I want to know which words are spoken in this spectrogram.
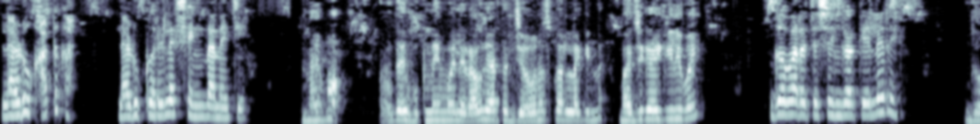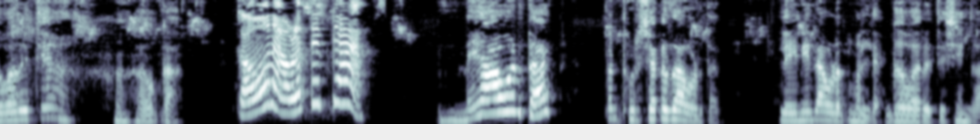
लाडू खात का? लाडू करेला शेंगदाण्याचे. नाही बा काही भूक नाही मला. राहू दे आता जेवणच करायला लागेल ना. भाजी काय केली बाई? गवाराच्या शेंगा केल्या रे. गवाराच्या? हो का? काऊन? आवडत आहेत का नाही आवडतात पण थोडशाकच आवडतात. लेणीत आवडत म्हणल्या गवाराच्या शेंगा.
